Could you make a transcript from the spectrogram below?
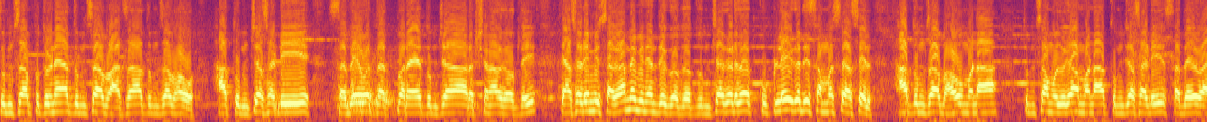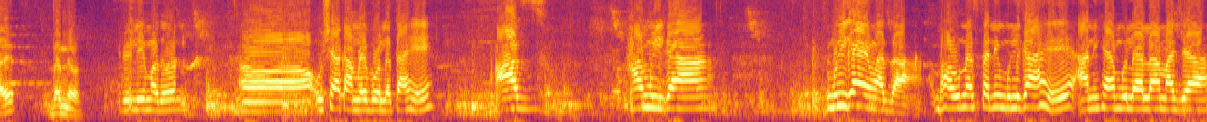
तुमचा पुतण्या तुमचा भाचा तुमचा भाऊ हा तुमच्यासाठी सदैव तत्पर आहे तुमच्या रक्षणात त्यासाठी मी सगळ्यांना विनंती करतो तुमच्याकडे जर कुठलीही कधी समस्या असेल हा तुमचा भाऊ म्हणा तुमचा मुलगा म्हणा तुमच्यासाठी सदैव आहे. धन्यवाद. मधून उषा कांबळे बोलत आहे. आज हा मुलगा मुलगा आहे माझा. भाऊ नसताना मुलगा आहे आणि ह्या मुलाला माझ्या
